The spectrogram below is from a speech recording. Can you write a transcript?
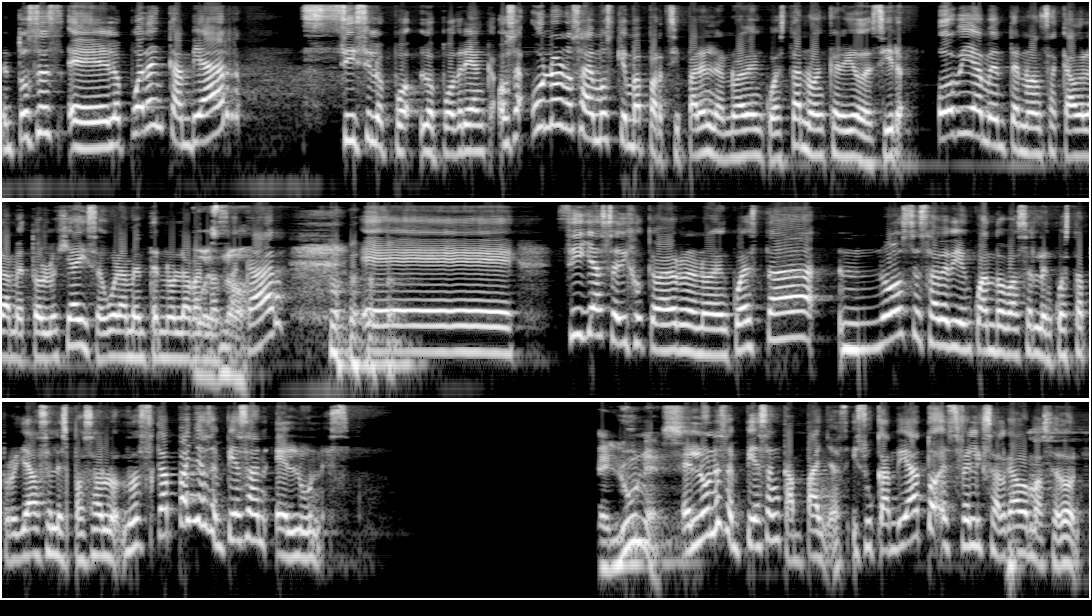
Entonces, eh, ¿lo pueden cambiar? Sí, sí, lo, lo podrían. O sea, uno no sabemos quién va a participar en la nueva encuesta, no han querido decir. Obviamente no han sacado la metodología y seguramente no la van Pues a no. sacar. Eh, sí, ya se dijo que va a haber una nueva encuesta. No se sabe bien cuándo va a ser la encuesta, pero ya se les pasaron. Las campañas empiezan el lunes. El lunes. El lunes empiezan campañas y su candidato es Félix Salgado Macedonio.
